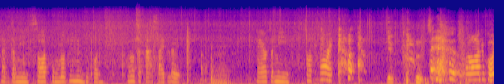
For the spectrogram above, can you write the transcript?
แล้วก็จะมีซอสปรุงรสนิดนึงทุกคนแล้วเราจะกะไซส์เลย แล้วจะมีซอสพร้อยกินอ๋อทุกคน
